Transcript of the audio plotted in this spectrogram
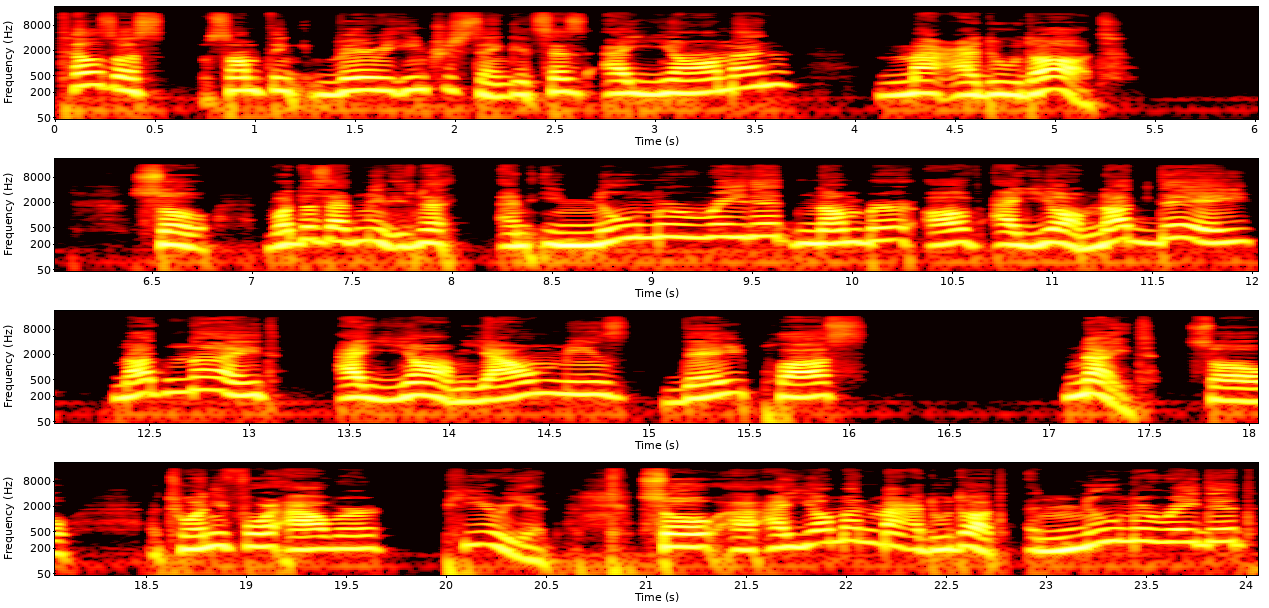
tells us something very interesting. It says, ayyaman ma'adudat. So what does that mean? It means an enumerated number of ayyam, not day, not night, ayyam. Yam means day plus night. So a 24 hour period. So uh, and ma'dudat, enumerated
